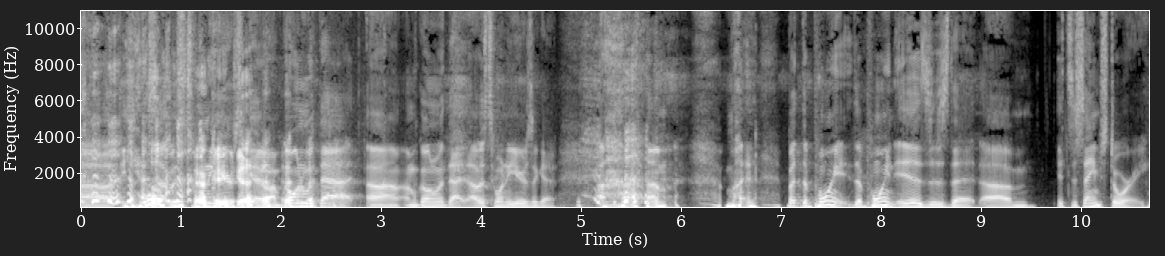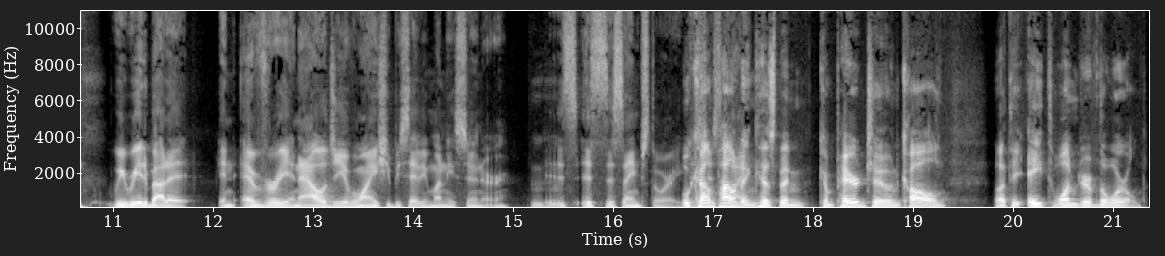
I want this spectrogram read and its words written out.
uh yes that was 20 Very years good. ago. I'm going with that. Uh, i'm going with that. That was 20 years ago. Um, but but the point the point is is that um it's the same story. We read about it in every analogy of why you should be saving money sooner. It's it's the same story. Mm-hmm. Well, It's just compounding has been compared to and called what the eighth wonder of the world.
